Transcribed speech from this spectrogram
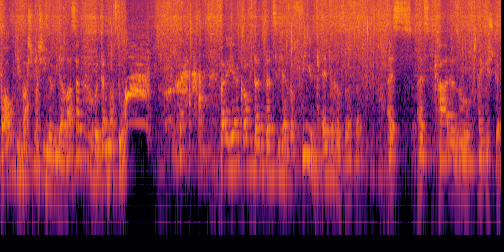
braucht die Waschmaschine wieder Wasser und dann machst du weil hier kommt dann plötzlich also viel kälteres Wasser als, als gerade so eingestellt.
